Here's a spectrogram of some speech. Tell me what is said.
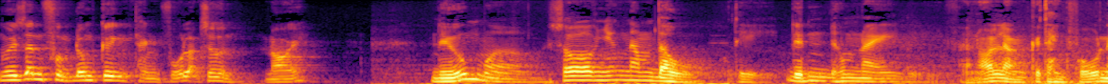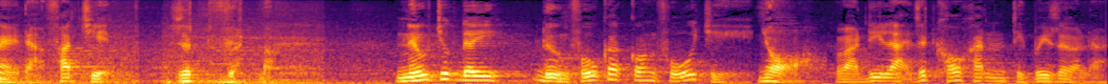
người dân phường Đông Kinh, thành phố Lạng Sơn, nói. Nếu mà so với những năm đầu thì đến hôm nay thì phải nói là cái thành phố này đã phát triển rất vượt bậc. Nếu trước đây đường phố các con phố chỉ nhỏ và đi lại rất khó khăn thì bây giờ là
